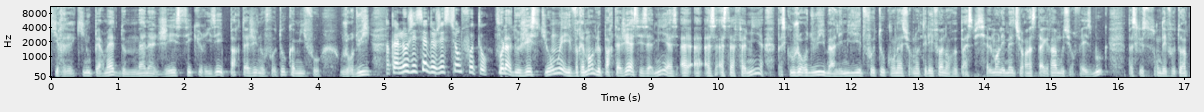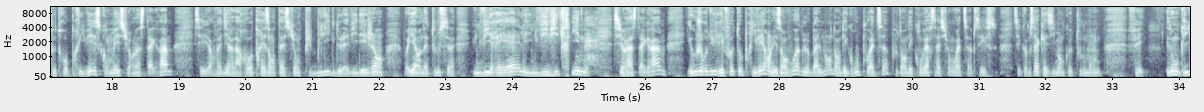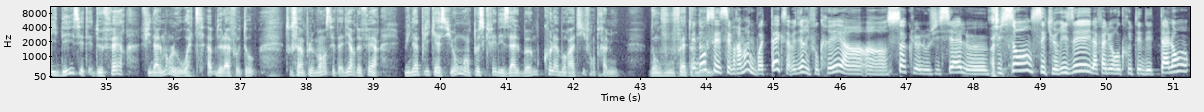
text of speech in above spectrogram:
qui, nous permettent de manager, sécuriser et partager nos photos comme il faut. Aujourd'hui. Donc un logiciel de gestion de photos. Voilà, de gestion et vraiment de le partager à ses amis, à, sa famille. Parce qu'aujourd'hui, ben, les milliers de photos qu'on a sur nos téléphones, on ne veut pas spécialement les mettre sur Instagram ou sur Facebook parce que ce sont des photos un peu trop privées. Ce qu'on met sur Instagram, c'est, on va dire, la représentation publique de la vie des gens. Vous voyez, on a tous une vie réelle et une vie vitrine sur Instagram. Et aujourd'hui, les photos privées, on les envoie globalement dans des groupes WhatsApp ou dans des conversations WhatsApp. C'est comme ça quasiment que tout le monde fait. Et donc l'idée, c'était de faire finalement le WhatsApp de la photo, tout simplement, c'est-à-dire de faire une application où on peut se créer des albums collaboratifs entre amis. Donc vous faites. Et donc c'est vraiment une boîte tech, ça veut dire il faut créer un, socle logiciel euh, ah, puissant, sécurisé. Il a fallu recruter des talents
